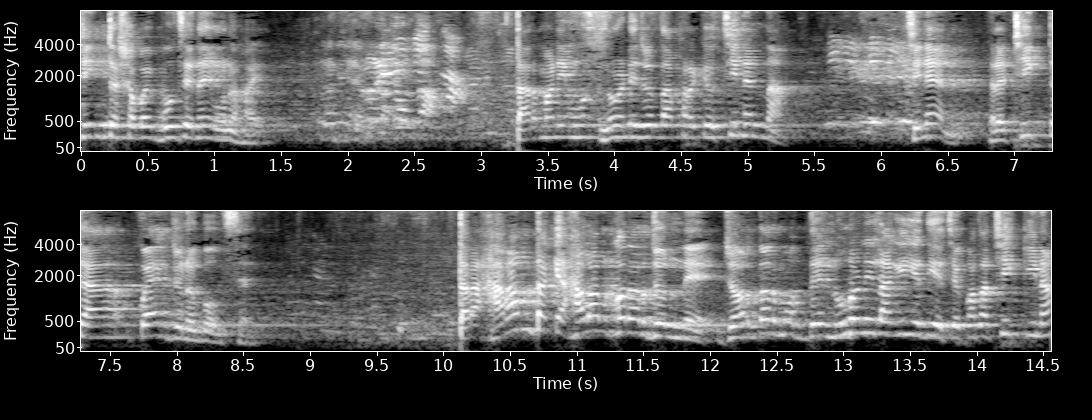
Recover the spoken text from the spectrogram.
ঠিকটা সবাই বুঝে নাই মনে হয়। তার মানে নুরানি জর্দা আপনারা কেউ চিনেন না? চিনেন? তাহলে ঠিকটা কয়েকজনে বলছেন। তারা হারামটাকে হালাল করার জন্য জর্দার মধ্যে নুরানি লাগিয়ে দিয়েছে। কথা ঠিক কিনা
